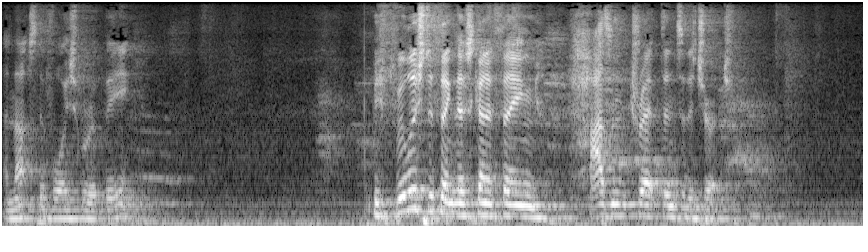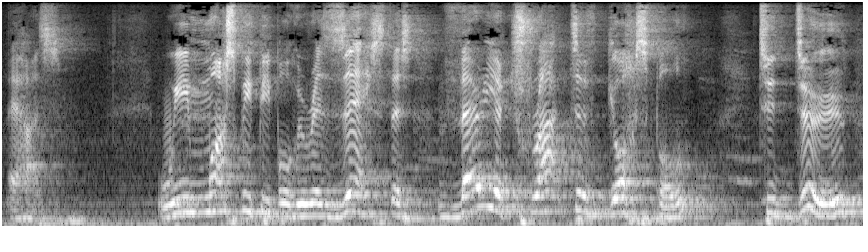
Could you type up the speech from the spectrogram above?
And that's the voice we're obeying. It'd be foolish to think this kind of thing hasn't crept into the church. It has. We must be people who resist this very attractive gospel to do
